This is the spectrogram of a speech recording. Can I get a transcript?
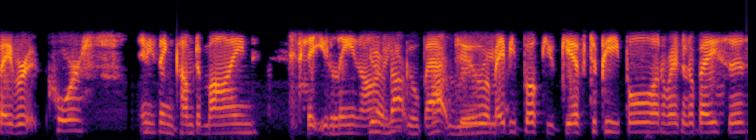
favorite course, anything come to mind that you lean on you know, or not, you go back really. to, or maybe book you give to people on a regular basis?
